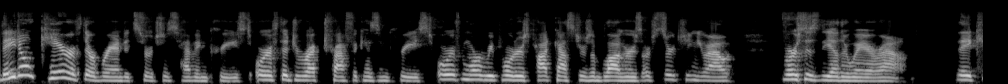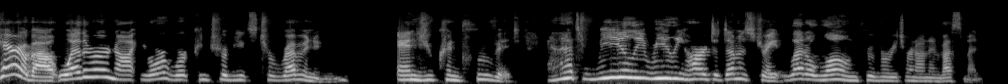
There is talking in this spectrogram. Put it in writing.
They don't care if their branded searches have increased or if the direct traffic has increased or if more reporters, podcasters, and bloggers are searching you out versus the other way around. They care about whether or not your work contributes to revenue and you can prove it. And that's really, really hard to demonstrate, let alone prove a return on investment.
